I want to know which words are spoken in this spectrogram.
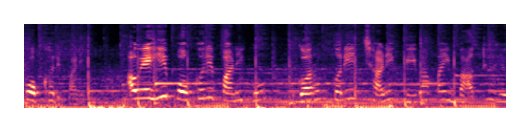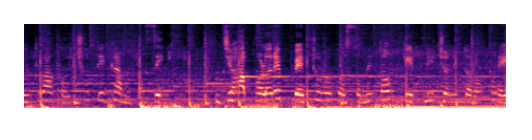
ପୋଖରୀ ପାଣି। ଆଉ ଏହି ପୋଖରୀ ପାଣିକୁ ଗରମ କରି ଛାଣି ପିଇବା ପାଇଁ ବାଧ୍ୟ ହେଉଥିବା କହିଛନ୍ତି ଗ୍ରାମବାସୀ ଯାହାଫଳରେ ପେଟ ରୋଗ ସମେତ କିଡନୀ ଜନିତ ରୋଗରେ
